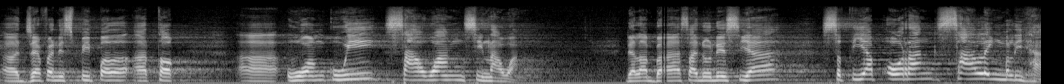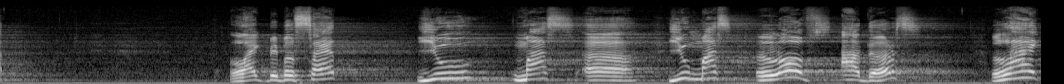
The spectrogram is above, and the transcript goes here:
uh, Japanese people uh, talk uh, wong kui sawang sinawang. Dalam bahasa Indonesia, setiap orang saling melihat. Like Bible said, you must uh, you must love others like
